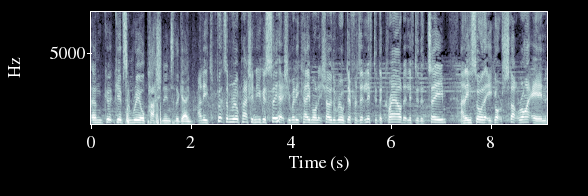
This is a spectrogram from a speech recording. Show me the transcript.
and g- give some real passion into the game. and he put some real passion. You could see actually when he came on, it showed a real difference. It lifted the crowd, it lifted the team, and he saw that he got stuck right in.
